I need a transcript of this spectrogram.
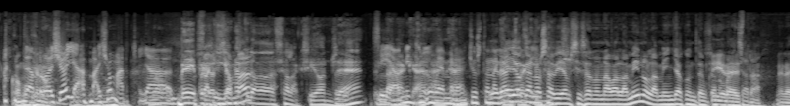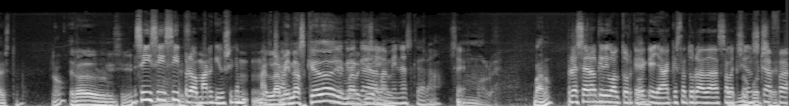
Com ja, que però no? això ja això marxa. Ja... Bé, però aquí hi ha una aturada de seleccions, eh? Sí, al mig de novembre, just en Era aquest. allò que no sabíem si se n'anava la Min o la Min ja contem que Sí, no era esto. marxarà. Era esto. ¿No? Era el... Sí, sí. Sí, sí, sí, però Marc Guiu sí que marxa. La Min es queda Jo i Marc que Guiu... la mina es quedarà. Sí. Molt bé. Bueno, Però és cert el que diu el Torqué, que hi ha aquesta aturada de seleccions pot que fa,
